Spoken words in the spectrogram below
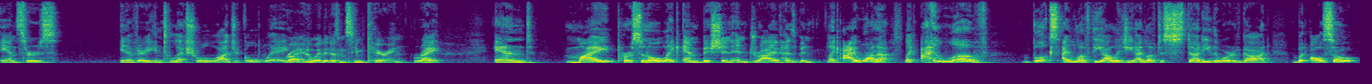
answers in a very intellectual logical way. Right, in a way that doesn't seem caring. Right. And my personal like ambition and drive has been like I want to like I love books. I love theology. I love to study the word of God. But also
